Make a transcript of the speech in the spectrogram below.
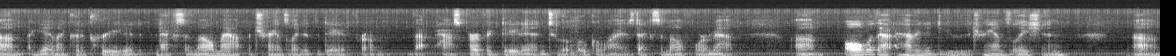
Um, again, I could have created an XML map and translated the data from that past perfect data into a localized XML format, um, all without having to do the translation um,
